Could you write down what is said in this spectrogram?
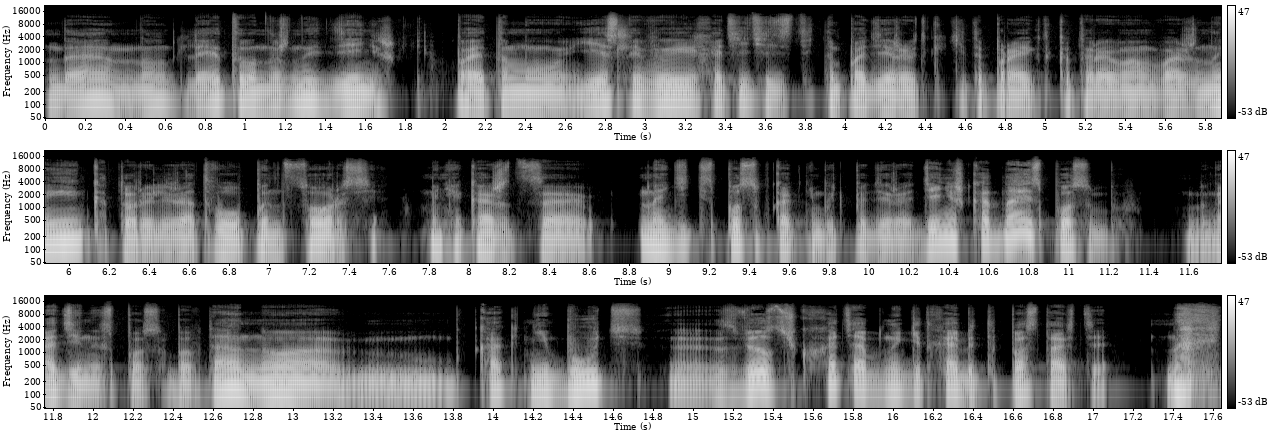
да, но для этого нужны денежки. Поэтому, если вы хотите действительно поддерживать какие-то проекты, которые вам важны, которые лежат в open source, мне кажется, найдите способ как-нибудь поддержать. Денежка одна из способов, один из способов, да, но как-нибудь э, звездочку хотя бы на гитхабе-то поставьте.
